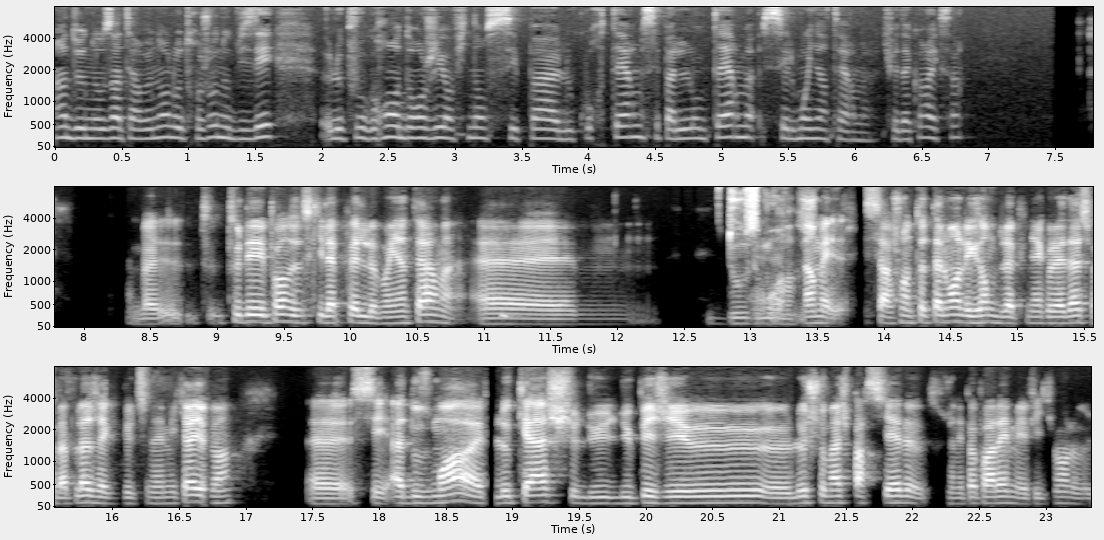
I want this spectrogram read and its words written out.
Un de nos intervenants l'autre jour nous disait le plus grand danger en finance, c'est pas le court terme, c'est pas le long terme, c'est le moyen terme. Tu es d'accord avec ça? Bah, tout, dépend de ce qu'il appelle le moyen terme. 12 euh, mois. non, mais ça rejoint totalement l'exemple de la pina colada sur la plage avec le tsunami Cave. Hein. Euh, c'est à 12 mois, le cash du, PGE, euh, le chômage partiel, j'en ai pas parlé, mais effectivement, le,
